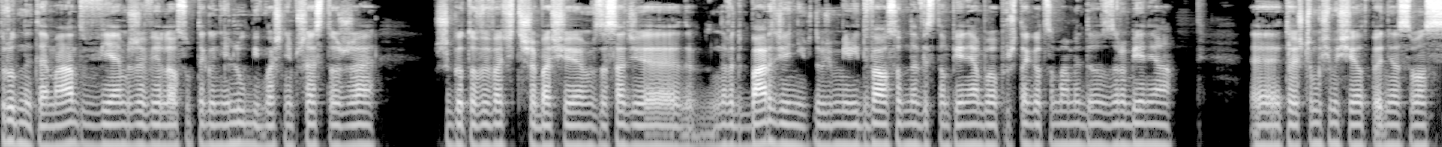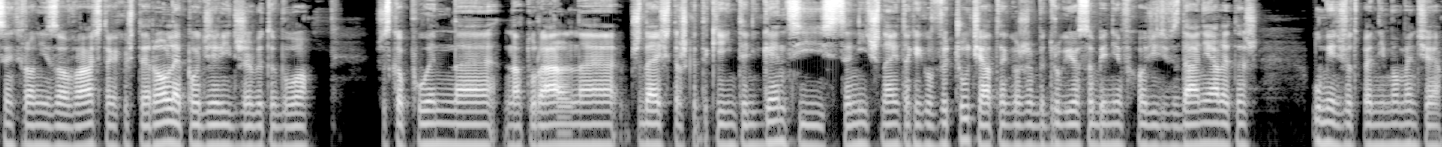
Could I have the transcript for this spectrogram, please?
trudny temat. Wiem, że wiele osób tego nie lubi właśnie przez to, że przygotowywać trzeba się w zasadzie nawet bardziej niż gdybyśmy mieli dwa osobne wystąpienia, bo oprócz tego, co mamy do zrobienia, yy, to jeszcze musimy się odpowiednio ze sobą zsynchronizować, tak jakoś te role podzielić, żeby to było wszystko płynne, naturalne. Przydaje się troszkę takiej inteligencji scenicznej, takiego wyczucia tego, żeby drugiej osobie nie wchodzić w zdanie, ale też umieć w odpowiednim momencie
